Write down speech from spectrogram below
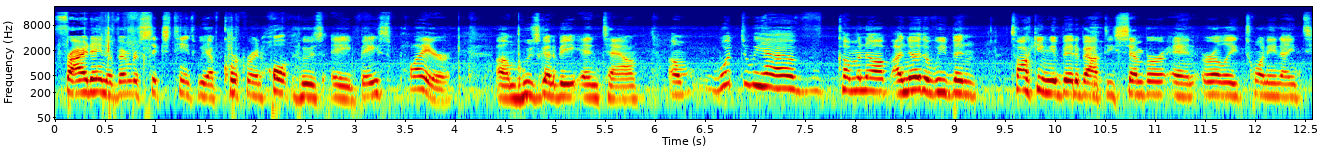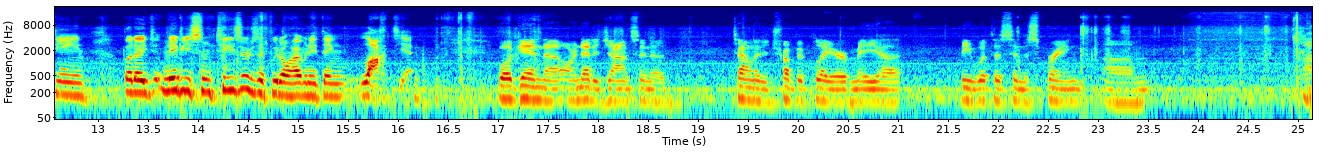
Friday, November 16th, we have Corcoran Holt, who's a bass player, um, who's going to be in town. Um, what do we have coming up? I know that we've been talking a bit about December and early 2019, but uh, maybe some teasers if we don't have anything locked yet. Well, again, uh, Arnetta Johnson, a talented trumpet player, may uh, be with us in the spring. Um,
